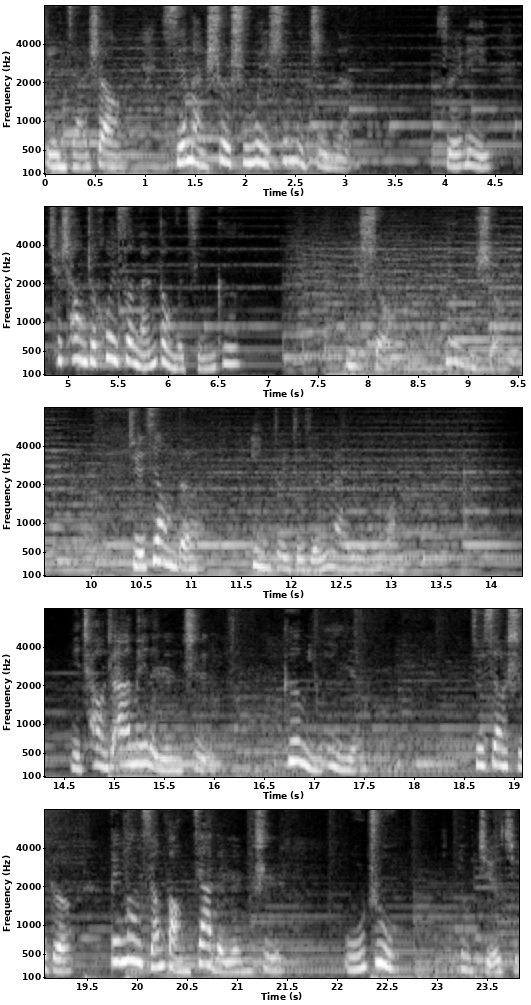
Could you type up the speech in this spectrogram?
脸颊上写满涉世未深的稚嫩，嘴里却唱着晦涩难懂的情歌，一首又一首，倔强地应对着人来人往。你唱着阿妹的人质，歌名一人，就像是个被梦想绑架的人质，无助又决绝。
